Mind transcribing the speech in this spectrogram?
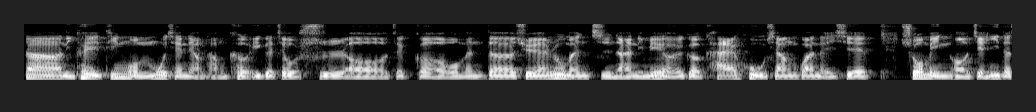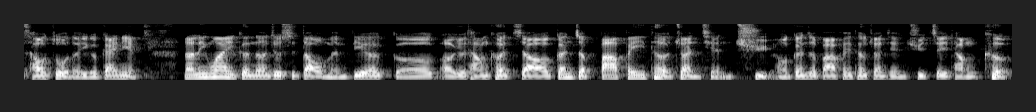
那你可以听我们目前两堂课，一个就是呃这个我们的学员入门指南里面有一个开户相关的一些说明哈，简易的操作的一个概念。那另外一个呢，就是到我们第二个呃，有一堂课叫跟着巴菲特赚钱去哈，跟着巴菲特赚钱去这一堂课，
